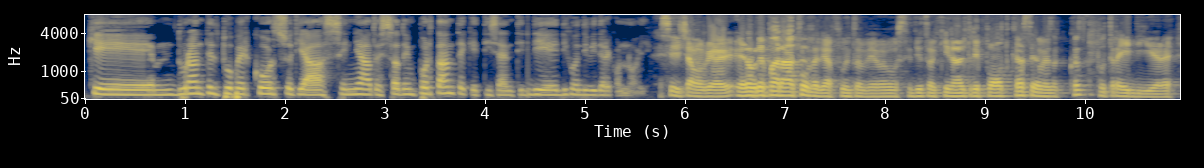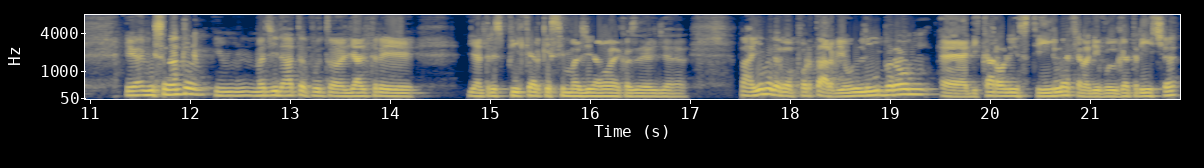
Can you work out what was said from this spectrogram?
che durante il tuo percorso ti ha assegnato, è stato importante che ti senti di, di condividere con noi. Eh sì, diciamo che ero preparato perché appunto avevo sentito anche in altri podcast e ho pensato cosa potrei dire. E mi sono anche immaginato appunto gli altri, gli altri speaker che si immaginavano le cose del genere. Ma io volevo portarvi un libro eh, di Caroline Steele, che è una divulgatrice, ha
